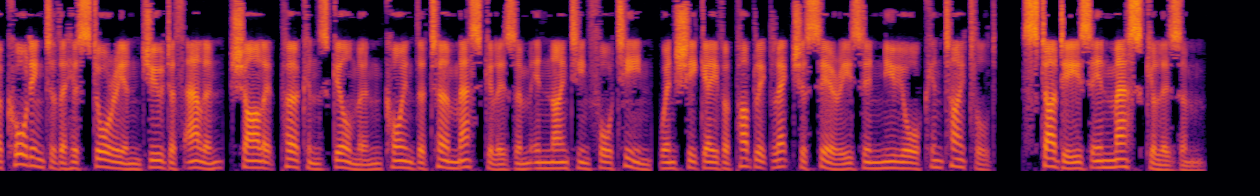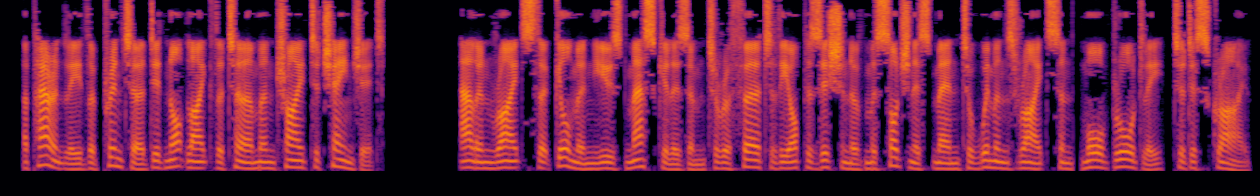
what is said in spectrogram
According to the historian Judith Allen, Charlotte Perkins Gilman coined the term masculism in 1914, when she gave a public lecture series in New York entitled, "'Studies in Masculism". Apparently the printer did not like the term and tried to change it. Allen writes that Gilman used masculism to refer to the opposition of misogynist men to women's rights and, more broadly, to describe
